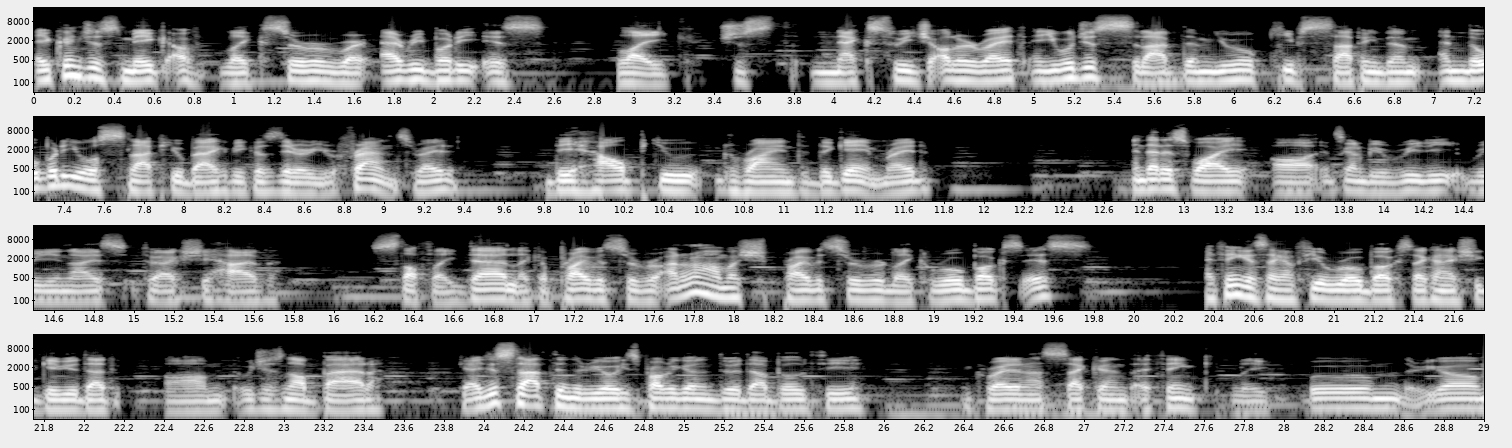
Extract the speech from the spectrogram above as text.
You can just make a like server where everybody is like just next to each other, right? And you will just slap them. You will keep slapping them, and nobody will slap you back because they're your friends, right? They help you grind the game, right? And that is why uh, it's gonna be really, really nice to actually have stuff like that, like a private server. I don't know how much private server like Robux is. I think it's like a few Robux I can actually give you that, um, which is not bad. Okay, I just slapped in the Rio. He's probably gonna do the ability like right in a second. I think like boom, there you go.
